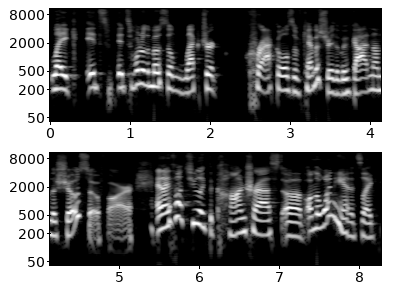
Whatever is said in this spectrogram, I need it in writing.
like it's it's one of the most electric crackles of chemistry that we've gotten on the show so far. And I thought too, like the contrast of on the one hand, it's like,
